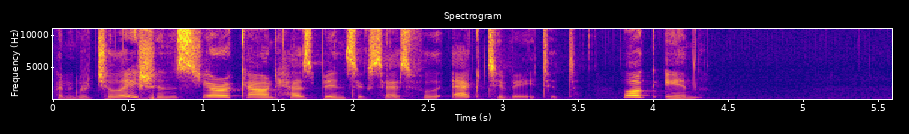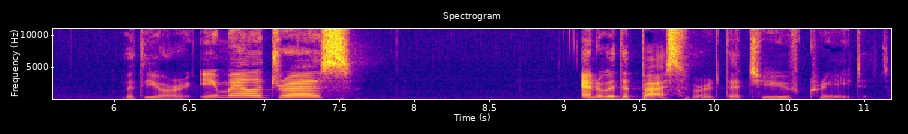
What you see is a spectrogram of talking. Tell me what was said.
Congratulations, your account has been successfully activated log in with your email address and with the password that you've created.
